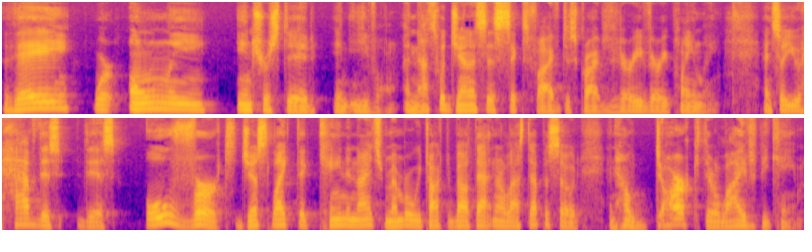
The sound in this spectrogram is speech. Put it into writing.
they were only interested in evil. And that's what Genesis 6 5 describes very, very plainly. And so you have this, this overt, just like the Canaanites. Remember, we talked about that in our last episode and how dark their lives became.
